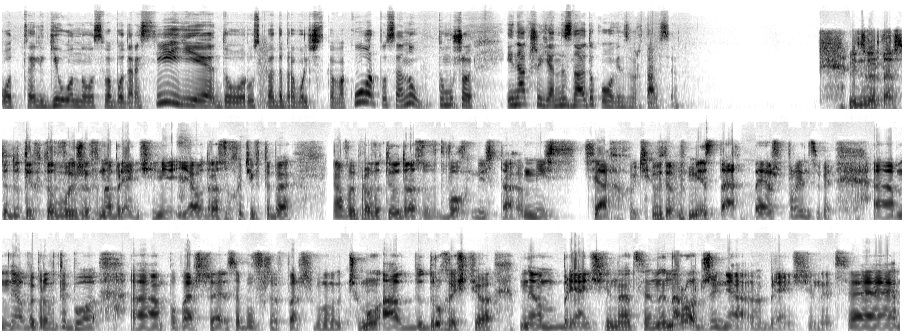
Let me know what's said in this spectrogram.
от Легіону Свобода Росії, до Руського добровольчого корпуса. Ну тому що інакше я не знаю до кого він звертався. Він звертався до тих, хто вижив на Брянщині. Я одразу хотів тебе виправити одразу в двох містах місцях. Хотів в містах теж, в принципі, виправити. Бо, по-перше, забув вже в першому чому. А друге, що Брянщина це не народження Брянщини, це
